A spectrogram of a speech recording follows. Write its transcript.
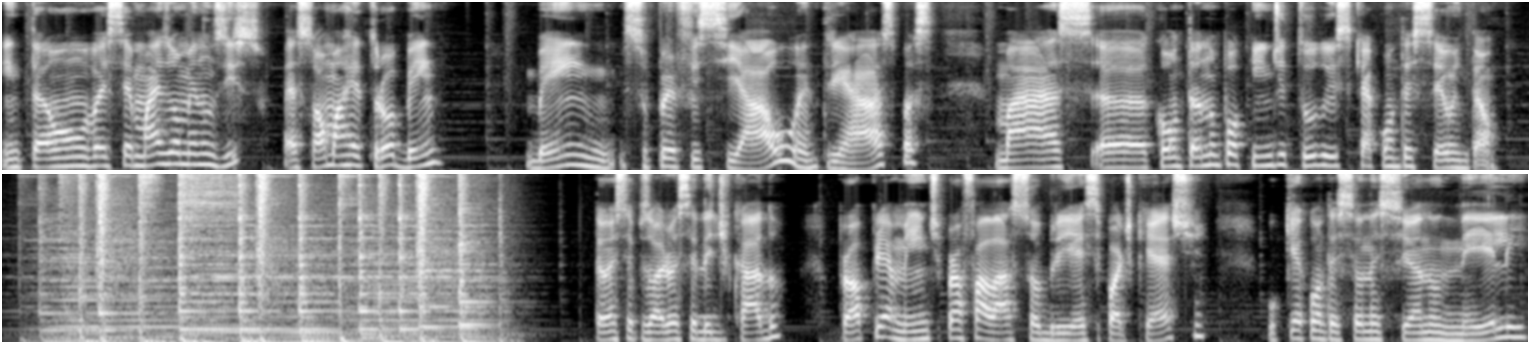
Então vai ser mais ou menos isso. É só uma retrô bem, bem superficial, entre aspas, mas uh, contando um pouquinho de tudo isso que aconteceu então. Então esse episódio vai ser dedicado propriamente para falar sobre esse podcast, o que aconteceu nesse ano nele,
